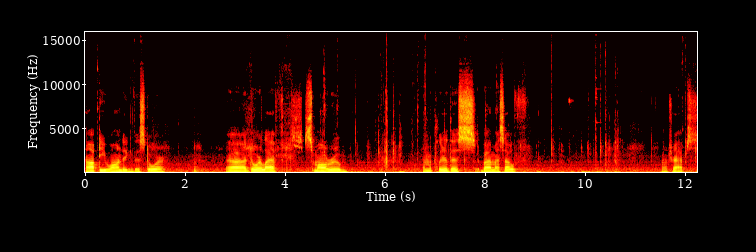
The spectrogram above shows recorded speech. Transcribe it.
Opti wanding this door. Uh, door left, small room. I'm gonna clear this by myself. No traps.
